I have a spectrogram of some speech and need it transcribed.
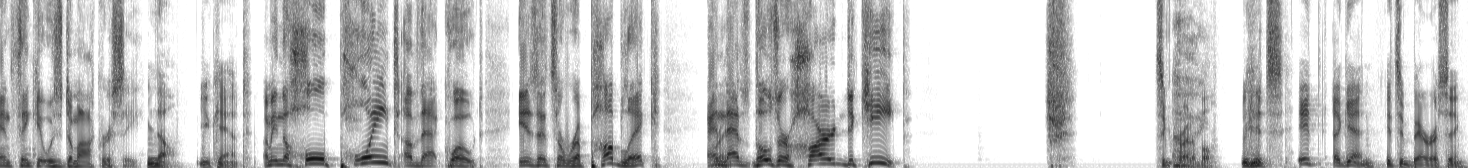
and think it was democracy. No, you can't. I mean, the whole point of that quote is it's a republic, and that's those are hard to keep. It's incredible. It's it again. It's embarrassing,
